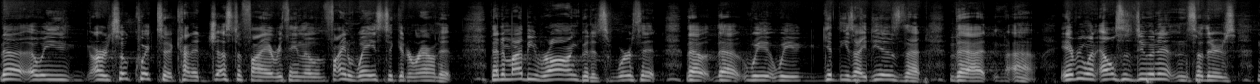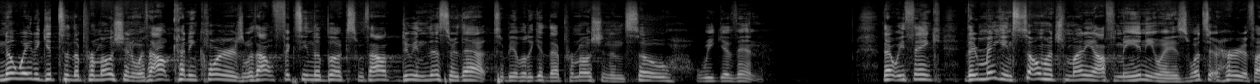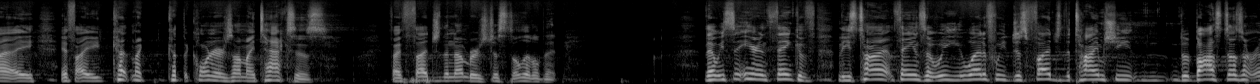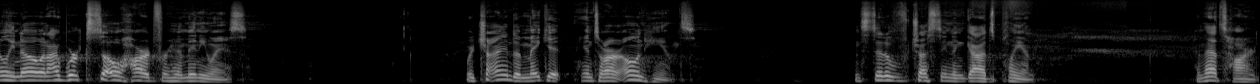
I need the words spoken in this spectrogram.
That we are so quick to kind of justify everything, that we find ways to get around it. That it might be wrong, but it's worth it. That, that we, we get these ideas that, that uh, everyone else is doing it, and so there's no way to get to the promotion without cutting corners, without fixing the books, without doing this or that to be able to get that promotion, and so we give in. That we think they're making so much money off of me anyways. What's it hurt if I if I cut my cut the corners on my taxes? if I fudge the numbers just a little bit. That we sit here and think of these time, things that we, what if we just fudge the timesheet? The boss doesn't really know, and I work so hard for him, anyways. We're trying to make it into our own hands instead of trusting in God's plan. And that's hard.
